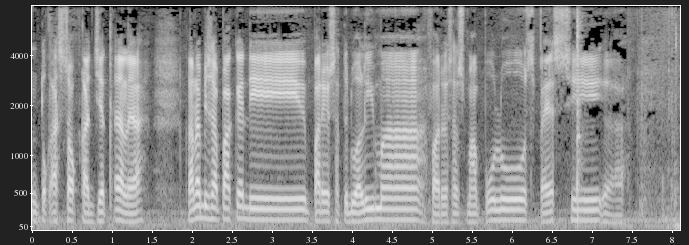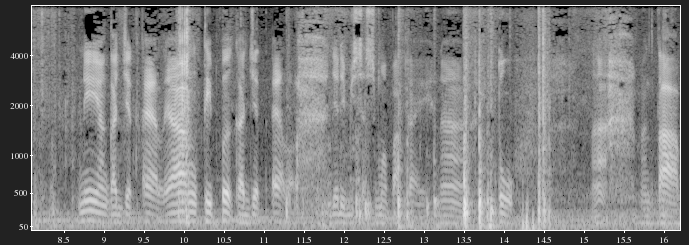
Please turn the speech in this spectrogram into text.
untuk Asoka ZL ya. Karena bisa pakai di Vario 125, Vario 150, Speci ya. Ini yang KZL, yang tipe KZL. Jadi bisa semua pakai. Nah, itu. Nah, mantap.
